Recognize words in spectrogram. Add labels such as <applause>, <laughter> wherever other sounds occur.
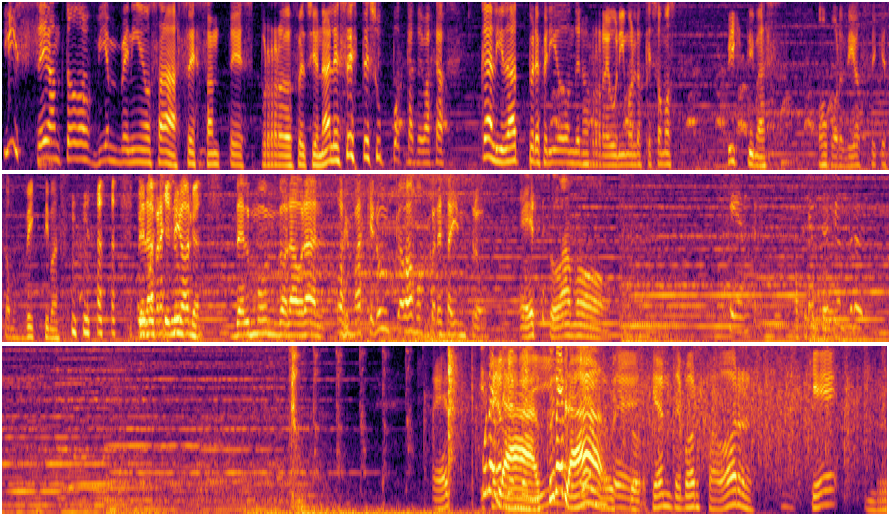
Y sean todos bienvenidos a Cesantes Profesionales. Este es su podcast de baja calidad preferido donde nos reunimos los que somos víctimas. Oh por Dios, sí que somos víctimas <laughs> de la presión del mundo laboral. Hoy más que nunca vamos con esa intro. Eso, vamos. Siempre. Siempre, siempre. Es un aplauso, un aplauso. Gente, gente, por favor. Qué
